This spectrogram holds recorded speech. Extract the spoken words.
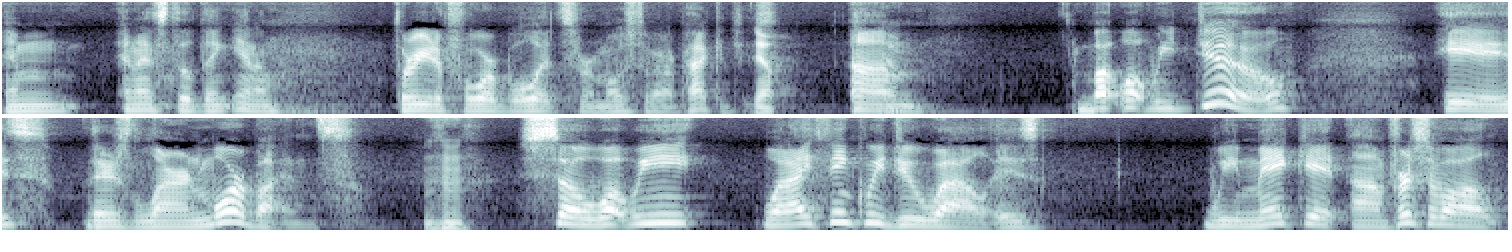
And, and I still think, you know, three to four bullets for most of our packages. Yep. Um, But what we do is there's learn more buttons. So what we what I think we do well is we make it um, first of all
